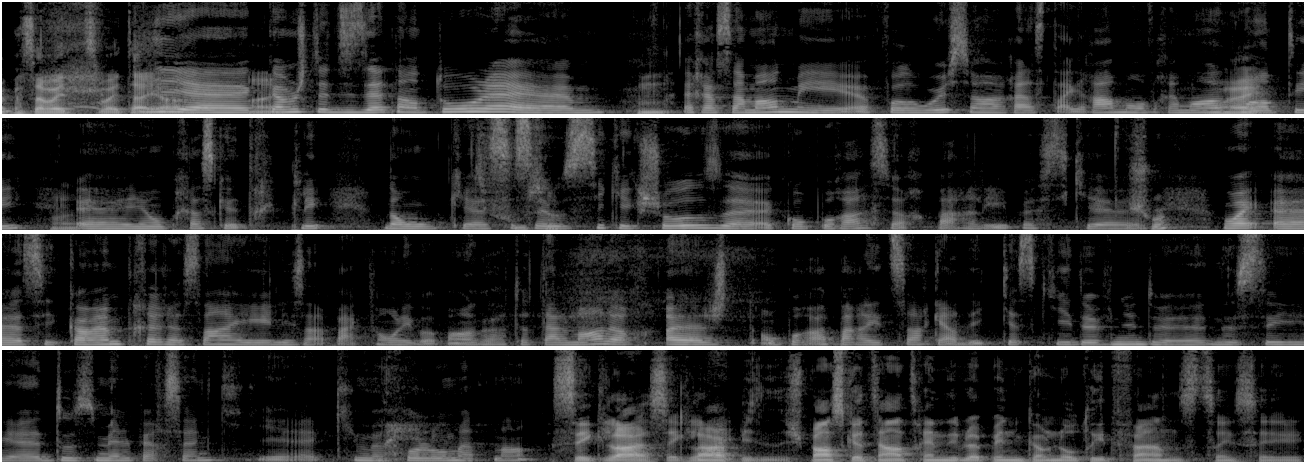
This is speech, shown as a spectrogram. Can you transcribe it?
ça va être, tu vas être Puis, ailleurs. euh, Ouais. comme je te disais tantôt, là, euh, Mm. récemment, mes euh, followers sur Instagram ont vraiment augmenté. Euh, ils ont presque triplé. Donc, euh, ça, c'est aussi quelque chose euh, qu'on pourra se reparler parce que, Sure. Ouais, euh, c'est quand même très récent et les impacts, on les voit pas encore totalement. Alors, euh, je- on pourra parler de ça, regarder qu'est-ce qui est devenu de, de ces euh, 12 000 personnes qui, euh, qui me follow maintenant. C'est clair, c'est clair. Ouais. Puis je pense que tu es en train de développer une communauté de fans. Puis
